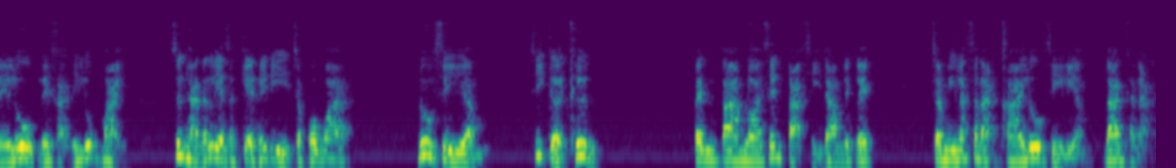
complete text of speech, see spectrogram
ในรูปเรขาที่รูปใหม่ ซึ่งหากนักเรียนสังเกตให้ดีจะพบว่า รูปสี่เหลี่ยมที่เกิดขึ้น เป็นตามรอยเส้นปะสีดำเล็กๆ จะมีลักษณะคล้ายรูปสี่เหลี่ยมด้านขนาน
